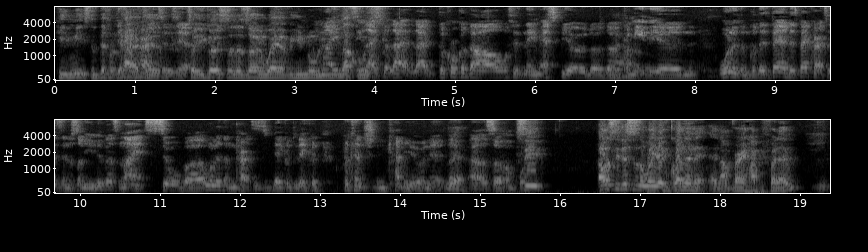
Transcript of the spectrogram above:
he meets the different, Different characters. characters, yeah. So he goes to the zone wherever you You normally might meet see like like like the crocodile, what's his name, Espio, the, the Yeah. chameleon, all of them. Because there's bare there's bare characters in the Sonic universe, Knight, Silver, all of them characters. They could they could potentially cameo in it, like, Yeah. at a certain point. See, obviously, this is the way they've gone in it, and I'm very happy for them. Mm.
